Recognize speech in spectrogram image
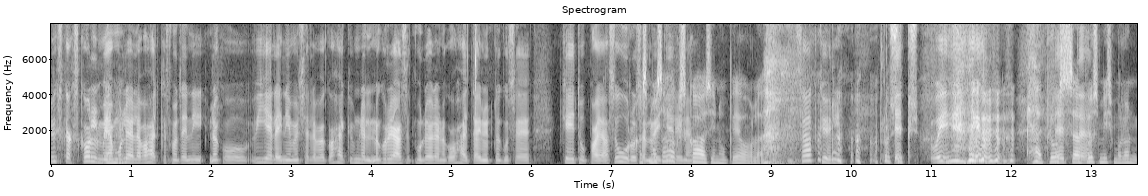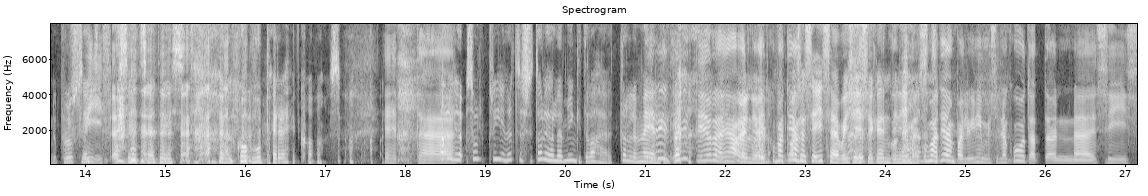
üks, kaks, kolm ja mm -hmm. mul ei ole vahet, kas ma teen nii, nagu viiele inimesele või kahekümnele, nagu reaalselt mul ei ole nagu vahet, ainult nagu see keedupaja suurus kas on veidi erinev. kas ma saaks ka sinu peole saad küll pluss üks. või pluss, pluss mis mul on? pluss seitseteist kogu pere kaasa. et äh... tal, sul Triin ütles, et tal ei ole mingit vahet, talle meeldib. eriti ei ole jaa, et, et kui ma tean. on see seitse või seitsekümmend inimest? kui ma tean, palju inimesi nagu oodata on, äh, siis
